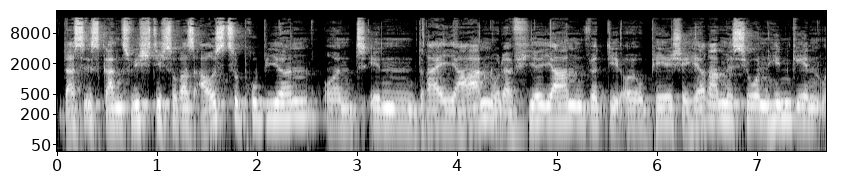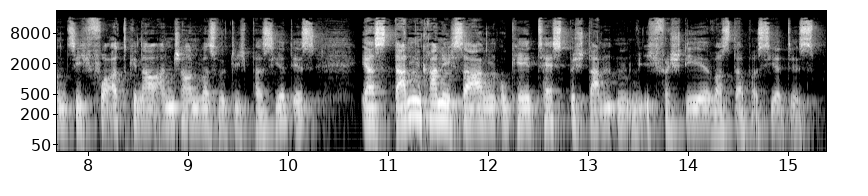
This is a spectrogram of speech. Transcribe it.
Das ist ganz wichtig, sowas auszuprobieren. Und in drei Jahren oder vier Jahren wird die europäische Hera-Mission hingehen und sich vor Ort genau anschauen, was wirklich passiert ist. Erst dann kann ich sagen, okay, Test bestanden, ich verstehe, was da passiert ist.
